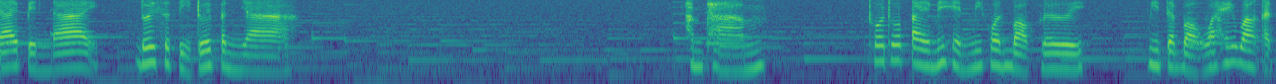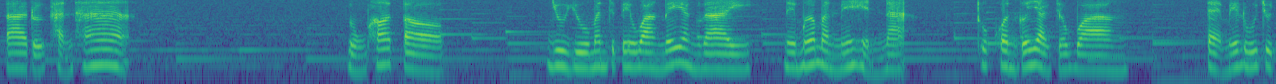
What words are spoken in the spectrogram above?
ได้เป็นได้ ด้วยสติด้วยปัญญาคำถาม ทั่วๆไปไม่เห็นมีคนบอกเลย มีแต่บอกว่าให้วางอัตตาหรือขันห้า หลวงพ่อตอบ อยู่ๆมันจะไปวางได้อย่างไร ในเมื่อมันไม่เห็นนะ่ะ ทุกคนก็อยากจะวาง แต่ไม่รู้จุด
